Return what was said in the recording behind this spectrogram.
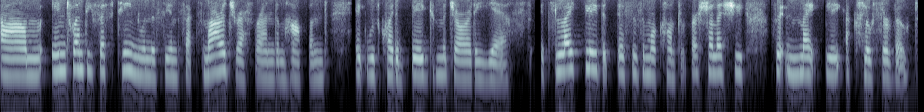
Um, in 2015, when the same sex marriage referendum happened, it was quite a big majority yes. It's likely that this is a more controversial issue, so it might be a closer vote.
